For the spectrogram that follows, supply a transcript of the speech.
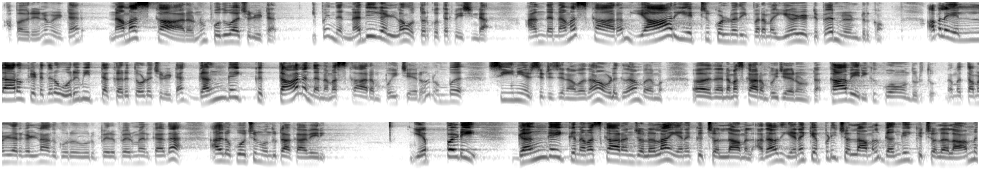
அப்போ அவர் என்ன பண்ணிட்டார்? நமஸ்காரம்னு பொதுவாக சொல்லிட்டார். இப்போ இந்த நதிகள்லாம் ஒருத்தருக்கு ஒருத்தர் பேசிண்டா அந்த நமஸ்காரம் யார் ஏற்றுக்கொள்வது இப்போ நம்ம ஏழு எட்டு பேர் நின்றுருக்கோம் அவளை எல்லாரும் கிட்டத்தட்ட ஒருமித்த கருத்தோட சொல்லிட்டா கங்கைக்குத்தான் அந்த நமஸ்காரம் போய் சேரும். ரொம்ப சீனியர் சிட்டிசன் தான் அவளுக்கு தான் அந்த நமஸ்காரம் போய் சேரும்ட்டா காவேரிக்கு கோவம் வந்துடுத்து நம்ம தமிழர்கள்லாம் அதுக்கு ஒரு ஒரு பெரு பெருமை இருக்காதா? அதில் கோச்சுன்னு வந்துட்டா காவேரி. எப்படி கங்கைக்கு நமஸ்காரம் சொல்லலாம் எனக்கு சொல்லாமல்? அதாவது எனக்கு எப்படி சொல்லாமல் கங்கைக்கு சொல்லலாம்னு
